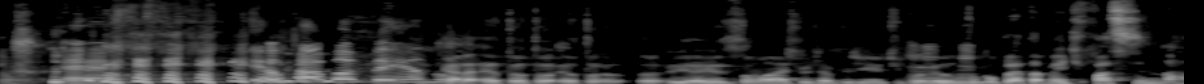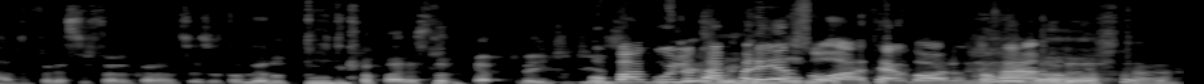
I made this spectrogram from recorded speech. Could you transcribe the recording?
É, eu tava vendo. Cara, eu tô, tô- eu tô, e aí eu sou um aspas rapidinho. Tipo, eu Uhum. tô completamente fascinado por essa história do Suez. Eu tô lendo tudo que aparece na minha frente disso. o bagulho é tá muito preso bom. lá até agora, não Como tá? pode? Tá,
